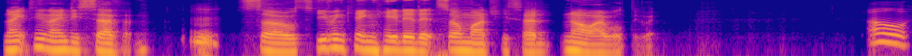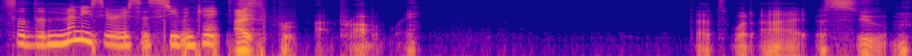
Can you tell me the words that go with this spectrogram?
1997. Mm. So Stephen King hated it so much he said, "No, I will do it." Oh, so the miniseries is Stephen King. I pr- uh, probably. That's what I assume.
